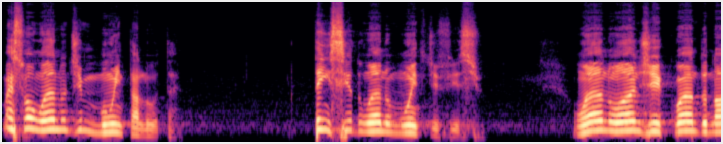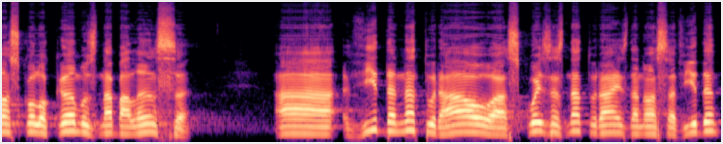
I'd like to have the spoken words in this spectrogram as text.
Mas foi um ano de muita luta. Tem sido um ano muito difícil. Um ano onde, quando nós colocamos na balança a vida natural, as coisas naturais da nossa vida,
